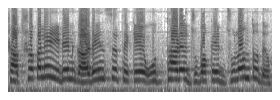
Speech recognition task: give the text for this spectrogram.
সাত সকালে ইডেন গার্ডেন্স থেকে উদ্ধারে যুবকের ঝুলন্ত দেহ।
